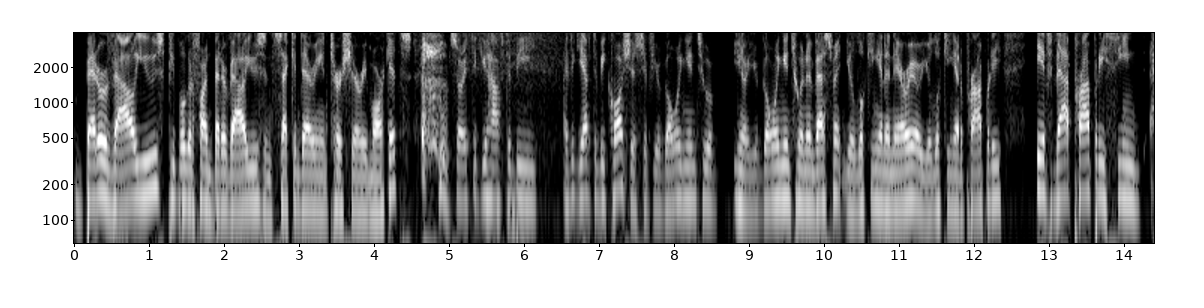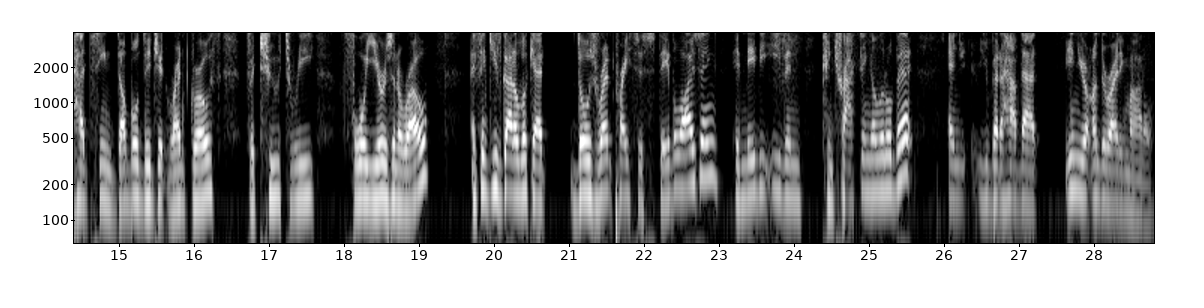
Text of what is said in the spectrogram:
better values. People are going to find better values in secondary and tertiary markets. so I think you have to be. I think you have to be cautious if you're going into a you know you're going into an investment. You're looking at an area or you're looking at a property. If that property seen had seen double digit rent growth for two, three, four years in a row, I think you've got to look at those rent prices stabilizing and maybe even contracting a little bit, and you, better have that in your underwriting model.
